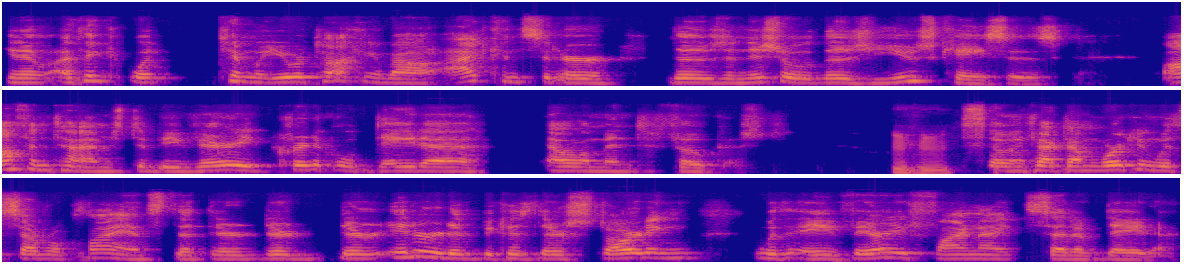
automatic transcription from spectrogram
you know, I think what Tim, what you were talking about, I consider those initial, those use cases oftentimes to be very critical data element focused Mm-hmm. So in fact, I'm working with several clients that they're they're they're iterative because they're starting with a very finite set of data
